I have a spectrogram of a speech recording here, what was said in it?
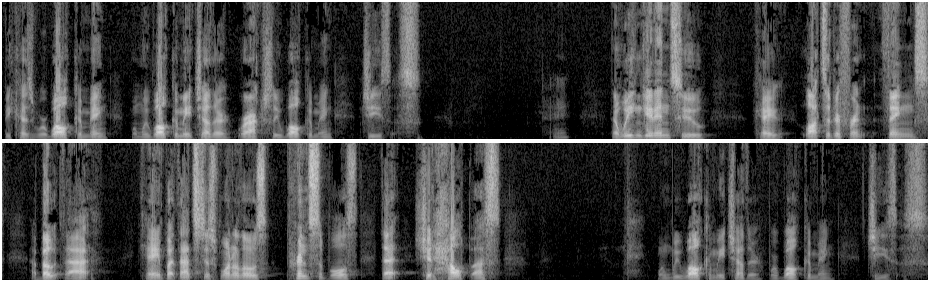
because we're welcoming. When we welcome each other, we're actually welcoming Jesus. Okay? Now, we can get into okay, lots of different things about that, okay, but that's just one of those principles that should help us. When we welcome each other, we're welcoming Jesus.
